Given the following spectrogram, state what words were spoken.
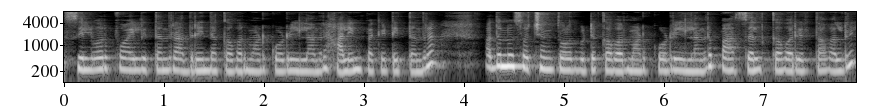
ಸಿಲ್ವರ್ ಫಾಯಿಲ್ ಇತ್ತಂದ್ರೆ ಅದರಿಂದ ಕವರ್ ಮಾಡಿಕೊಡ್ರಿ. ಇಲ್ಲಾಂದ್ರೆ ಹಾಲಿನ ಪ್ಯಾಕೆಟ್ ಇತ್ತಂದ್ರೆ ಅದನ್ನು ಸ್ವಚ್ಛಂಗೆ ತೊಳೆದ್ಬಿಟ್ಟು ಕವರ್ ಮಾಡಿಕೊಡ್ರಿ. ಇಲ್ಲಾಂದ್ರೆ ಪಾರ್ಸಲ್ ಕವರ್ ಇರ್ತಾವಲ್ಲ ರೀ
